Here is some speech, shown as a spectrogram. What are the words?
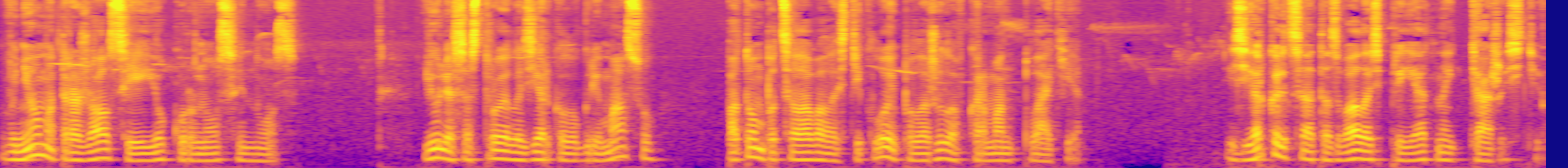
В нем отражался ее курносый нос. Юля состроила зеркалу гримасу, потом поцеловала стекло и положила в карман платья. Зеркальце отозвалось приятной тяжестью.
